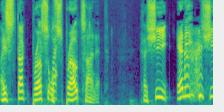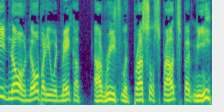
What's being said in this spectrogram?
I stuck Brussels what? sprouts on it because she any she'd know nobody would make a, a wreath with Brussels sprouts but me.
